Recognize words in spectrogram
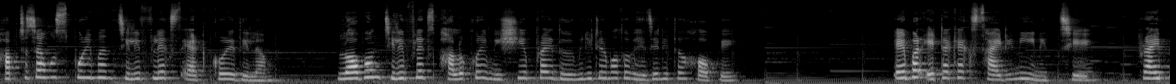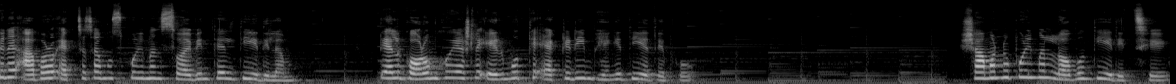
হাফ চা চামচ পরিমাণ চিলি ফ্লেক্স অ্যাড করে দিলাম। লবণ চিলি ফ্লেক্স ভালো করে মিশিয়ে প্রায় দুই মিনিটের মতো ভেজে নিতে হবে। এবার এটাকে এক সাইডে নিয়ে নিচ্ছে। ফ্রাই প্যানে আবারও এক চা চামচ পরিমাণ সয়াবিন তেল দিয়ে দিলাম। তেল গরম হয়ে আসলে এর মধ্যে একটি ডিম ভেঙে দিয়ে দেব। সামান্য পরিমাণ লবণ দিয়ে দিচ্ছে।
